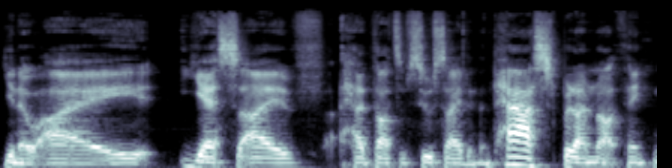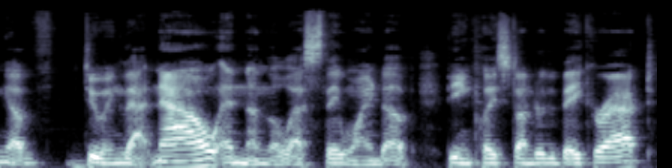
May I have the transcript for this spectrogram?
you know, I, yes, I've had thoughts of suicide in the past, but I'm not thinking of doing that now. And nonetheless, they wind up being placed under the Baker Act.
